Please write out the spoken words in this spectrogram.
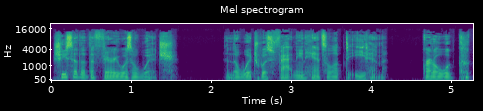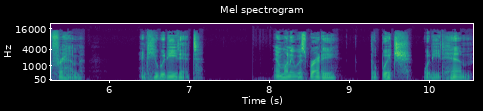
She said that the fairy was a witch, and the witch was fattening Hansel up to eat him. Gretel would cook for him, and he would eat it. And when he was ready, the witch would eat him.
